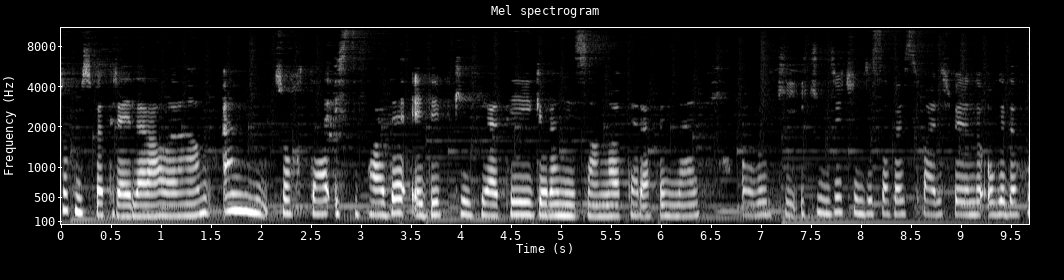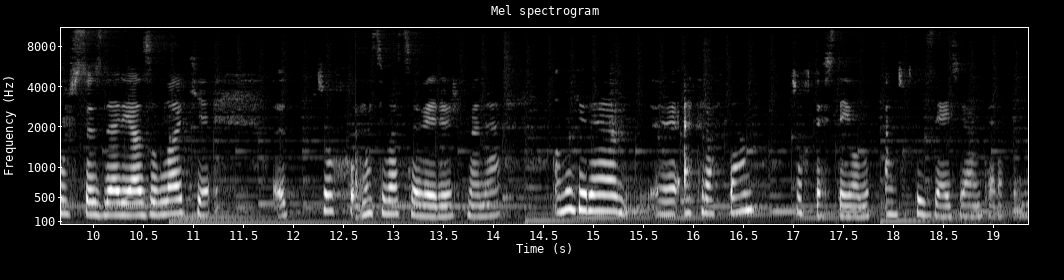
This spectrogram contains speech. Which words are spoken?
çox müsbət rəylər alıram. Ən çox da istifadə edib keyfiyyəti görən insanlar tərəfindən olur ki, ikinci, üçüncü səfər sifariş verəndə o qədər xoş sözlər yazırlar ki, ə, e, çox motivasiya verir mənə. Ona görə ə, ətrafdan çox dəstək olub, ən çox da izləyicilərin tərəfindən.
